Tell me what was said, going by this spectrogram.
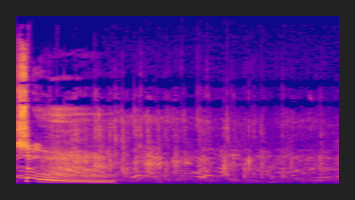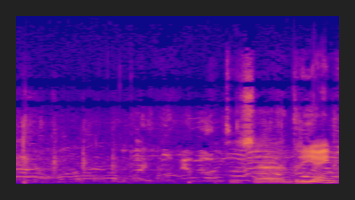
Zo. Het is eh 3-1.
